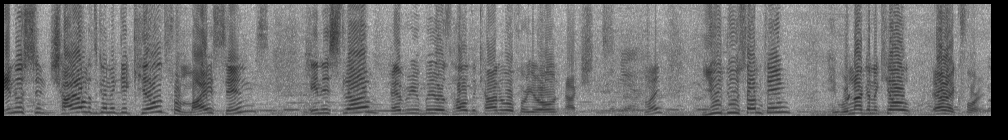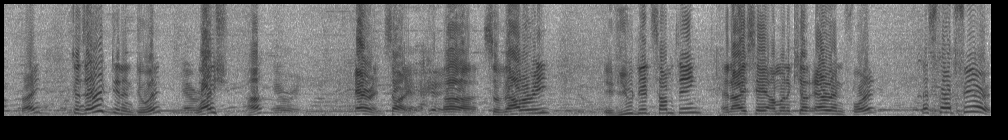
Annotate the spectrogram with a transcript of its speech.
innocent child is going to get killed for my sins. In Islam, everybody is held accountable for your own actions. Right? You do something, we're not going to kill Eric for it, right? Because Eric didn't do it. Eric. Why? Huh? Aaron. Aaron, sorry. Uh, so Valerie, if you did something and I say I'm going to kill Aaron for it, that's not fair.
